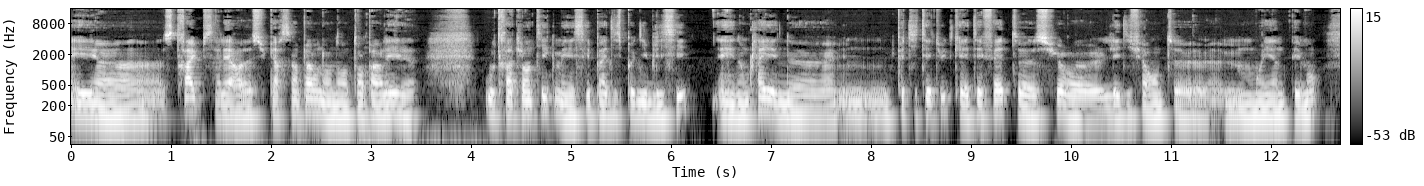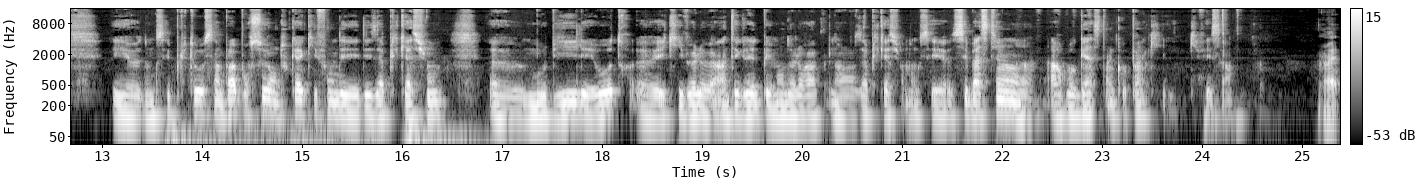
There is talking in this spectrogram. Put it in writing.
et euh, Stripe ça a l'air super sympa on en entend parler euh, outre-Atlantique mais c'est pas disponible ici et donc là, il y a une, petite étude qui a été faite euh, sur euh, les différentes euh, moyens de paiement. Et donc c'est plutôt sympa pour ceux en tout cas qui font des, applications mobiles et autres et qui veulent intégrer le paiement dans leurs applications. Donc c'est Sébastien Arbogast, un copain qui fait ça. Ouais.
